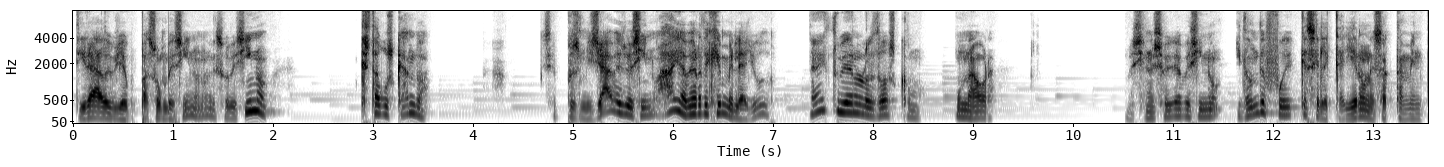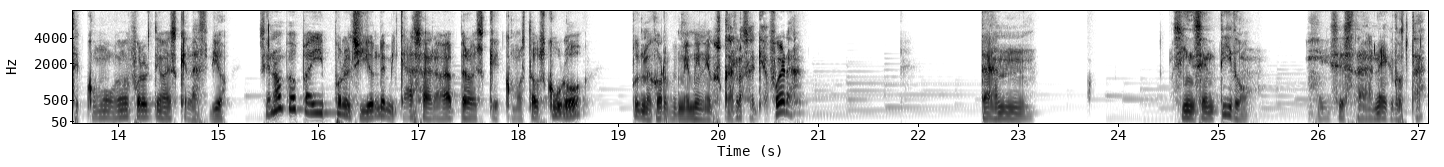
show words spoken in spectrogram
tirado y pasó un vecino, ¿no? Dice, vecino, ¿qué está buscando? Dice, pues mis llaves, vecino. Ay, a ver, déjeme le ayudo. Ahí estuvieron los dos como una hora. Vecino dice, oiga vecino, ¿y dónde fue que se le cayeron exactamente? ¿Cómo fue la última vez que las vio? Dice, no, veo ahí por el sillón de mi casa, verdad, pero es que como está oscuro, pues mejor me vine a buscarlas aquí afuera. Tan sin sentido es esta anécdota,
